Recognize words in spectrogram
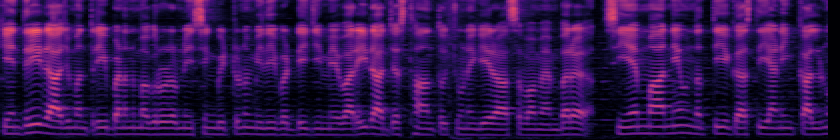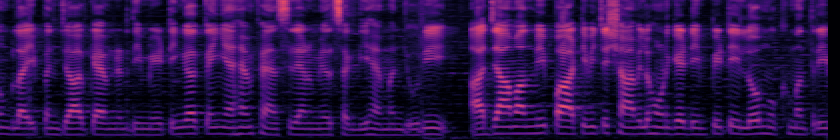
ਕੇਂਦਰੀ ਰਾਜ ਮੰਤਰੀ ਬਣਨ ਮਗਰੋਂ ਰਵਨੀਤ ਸਿੰਘ ਬਿੱਟੂ ਨੂੰ ਮਿਲੀ ਵੱਡੀ ਜ਼ਿੰਮੇਵਾਰੀ, ਰਾਜਸਥਾਨ ਤੋਂ ਚੁਣੇ ਗਏ ਰਾਜ ਸਭਾ ਮੈਂਬਰ। ਸੀਐਮ ਮਾਨ ਨੇ 29 ਅਗਸਤ, ਯਾਨੀ ਕੱਲ ਨੂੰ ਬੁਲਾਈ ਪੰਜਾਬ ਕੈਬਨਿਟ ਦੀ ਮੀਟਿੰਗ। ਕਈ ਅਹਿਮ ਫੈਸਲਿਆਂ ਨੂੰ ਮਿਲ ਸਕਦੀ ਹੈ ਮਨਜ਼ੂਰੀ। ਅੱਜ ਆਮ ਆਦਮੀ ਪਾਰਟੀ ਵਿੱਚ ਸ਼ਾਮਿਲ ਹੋਣਗੇ ਡਿੰਪੀ ਢਿੱਲੋਂ, ਮੁੱਖ ਮੰਤਰੀ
